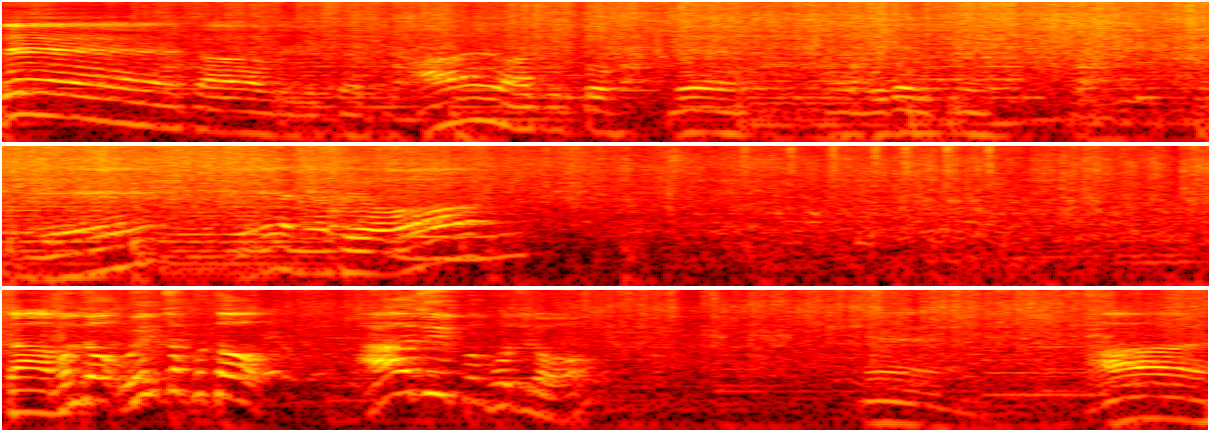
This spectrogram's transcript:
네, 자, 우리 렉스님. 아유, 아주 또, 네, 아, 뭐가 있으면. 네, 네, 안녕하세요. 자, 먼저 왼쪽부터 아주 이쁜 포즈로. 네. 아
